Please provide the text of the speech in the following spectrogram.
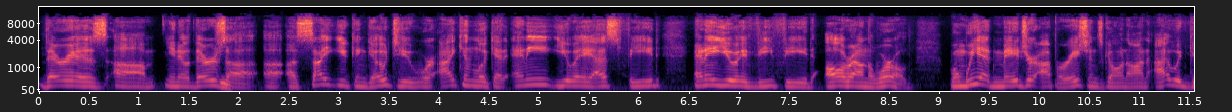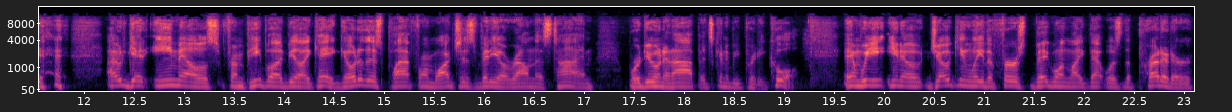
there is um, you know there's a, a, a site you can go to where i can look at any uas feed any uav feed all around the world when we had major operations going on, I would get I would get emails from people. I'd be like, "Hey, go to this platform, watch this video around this time. We're doing an op. It's going to be pretty cool." And we, you know, jokingly, the first big one like that was the Predator.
